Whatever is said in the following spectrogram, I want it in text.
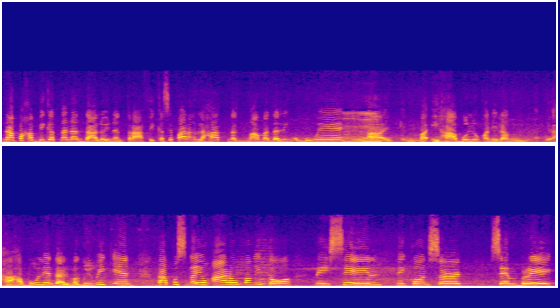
napakabigat na ng daloy ng traffic kasi parang lahat nagmamadaling umuwi, ah, maihabol yung kanilang hahabulin dahil magwi-weekend. Tapos ngayong araw pang ito, may sale, may concert, sem break,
